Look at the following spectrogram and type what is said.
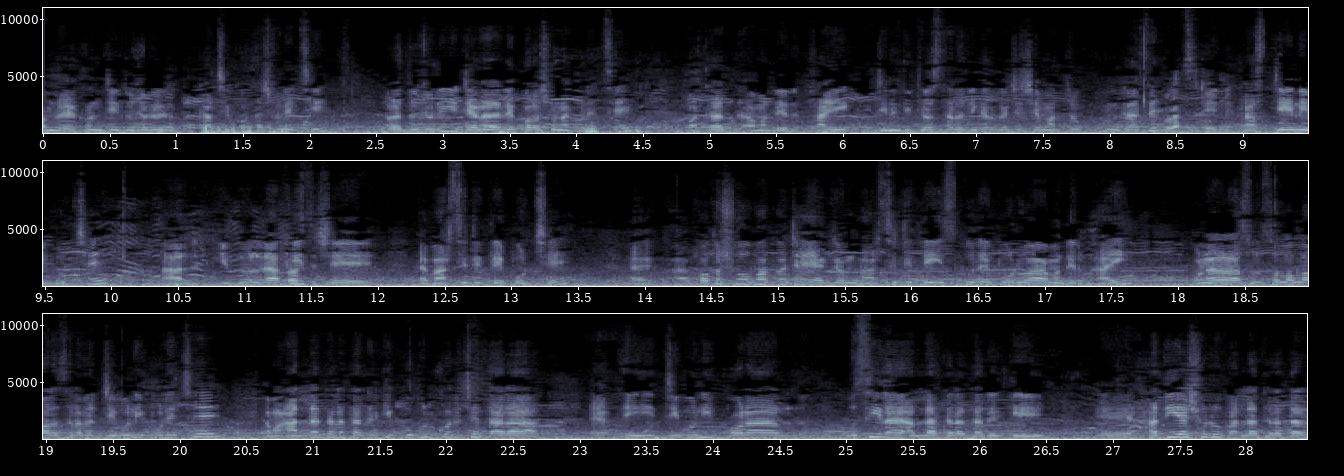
আমরা এখন যে দুজনের কাছে কথা শুনেছি ওরা দুজনেই জেনারেলে পড়াশোনা করেছে। অর্থাৎ আমাদের ফাইক যিনি দ্বিতীয় স্থান অধিকার করেছে সে মাত্র কোন ক্লাসে ক্লাস টেনে পড়ছে। আর ইবনুল রাফিদ সে ভার্সিটিতে পড়ছে। কত সৌভাগ্য যে একজন ভার্সিটিতে স্কুলে পড়ুয়া আমাদের ভাই। ওনারা রাসুল সাল্লাহ সাল্লামের জীবনী পড়েছে। এবং আল্লাহ তালা তাদেরকে কবুল করেছে, তারা এই জীবনী পড়ার উসিলায় আল্লাহ তালা তাদেরকে হাদিয়া স্বরূপ আল্লাহ তালা তার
